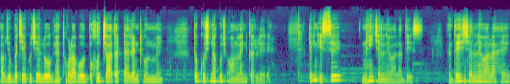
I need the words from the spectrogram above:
अब जो बचे कुछ लोग हैं, थोड़ा बहुत बहुत ज़्यादा टैलेंट है उनमें तो कुछ ना कुछ ऑनलाइन कर ले रहे हैं। लेकिन इससे नहीं चलने वाला देश। देश चलने वाला है,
